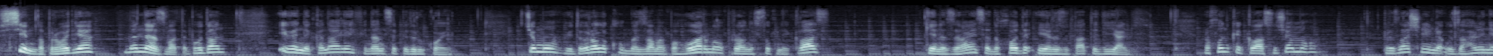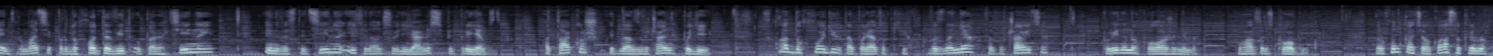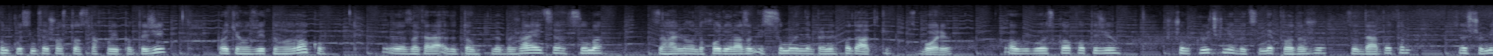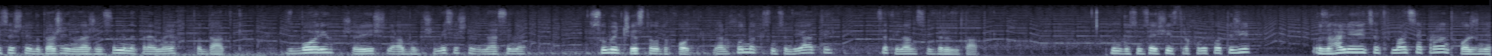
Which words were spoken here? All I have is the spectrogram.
Всім доброго дня! Мене звати Богдан і ви на каналі Фінанси під рукою. В цьому відеоролику ми з вами поговоримо про наступний клас, який називається Доходи і результати діяльності. Рахунки класу 7 призначені для узагальнення інформації про доходи від операційної, інвестиційної і фінансової діяльності підприємства, а також від надзвичайних подій. Склад доходів та порядок їх визнання визначаються відповідними положеннями бухгалтерського обліку. На рахунках цього класу, крім рахунку 76-го страхові платежі, протягом звітного року е, за кредитом відображається сума загального доходу разом із сумою непрямих податків, зборів обов'язково платежів, що включені до ціни продажу за дебетом це щомісячне відображення належної суми непрямих податків, зборів, щорічне або щомісячне віднесення суми чистого доходу. На рахунок 79 це фінансові результати. Рахунку 76 страхові платежі узагальнюється інформація про надходження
